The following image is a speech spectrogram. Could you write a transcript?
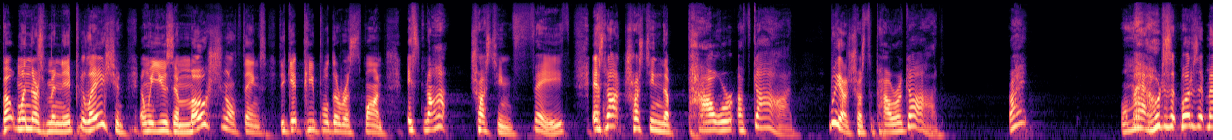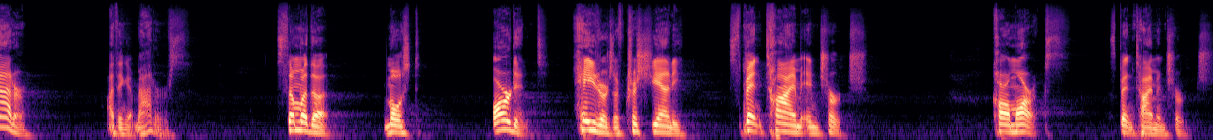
But when there's manipulation and we use emotional things to get people to respond, it's not trusting faith. It's not trusting the power of God. We got to trust the power of God, right? Well, man, who does it, what does it matter? I think it matters. Some of the most ardent haters of Christianity spent time in church. Karl Marx spent time in church.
